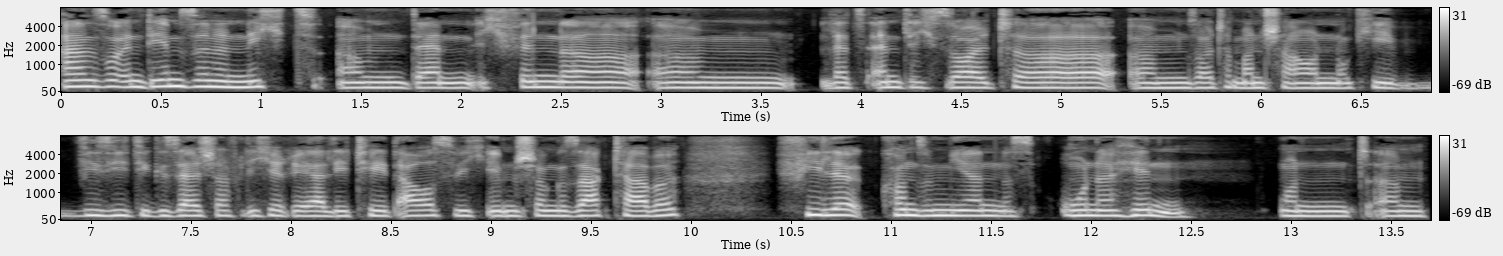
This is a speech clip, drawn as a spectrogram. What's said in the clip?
Also in dem Sinne nicht, ähm, denn ich finde, ähm, letztendlich sollte, ähm, sollte man schauen, okay, wie sieht die gesellschaftliche Realität aus, wie ich eben schon gesagt habe. Viele konsumieren es ohnehin. Und ähm,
